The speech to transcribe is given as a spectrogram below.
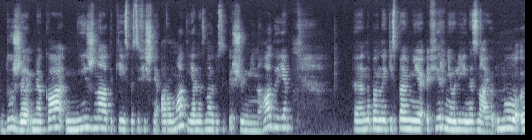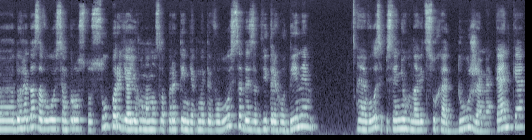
Дуже м'яка, ніжна, такий специфічний аромат. Я не знаю до сих пір, що він мені нагадує. Е, Напевно, якісь певні ефірні олії, не знаю. Ну, е, догляда за волоссям просто супер. Я його наносила перед тим, як мити волосся, десь за 2-3 години. Е, Волосся після нього навіть сухе, дуже м'якеньке,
